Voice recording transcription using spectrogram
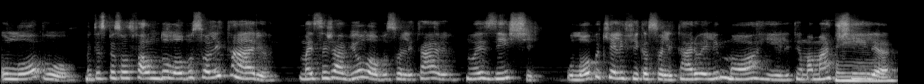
O lobo, muitas pessoas falam do lobo solitário, mas você já viu o lobo solitário? Não existe. O lobo que ele fica solitário, ele morre, ele tem uma matilha.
